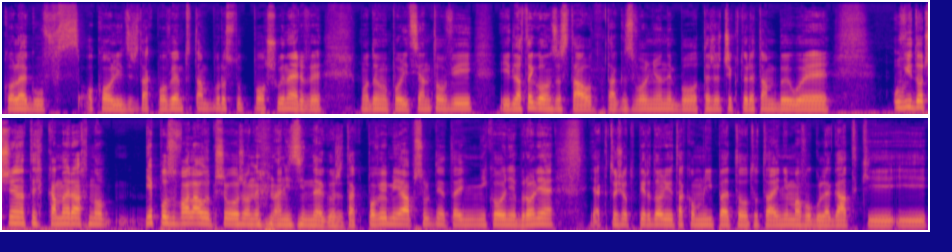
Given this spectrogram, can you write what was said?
kolegów z okolic, że tak powiem, to tam po prostu poszły nerwy młodemu policjantowi i dlatego on został tak zwolniony, bo te rzeczy, które tam były uwidocznione na tych kamerach, no nie pozwalały przełożonym na nic innego, że tak powiem. Ja absolutnie tutaj nikogo nie bronię. Jak ktoś odpierdolił taką lipę, to tutaj nie ma w ogóle gadki i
